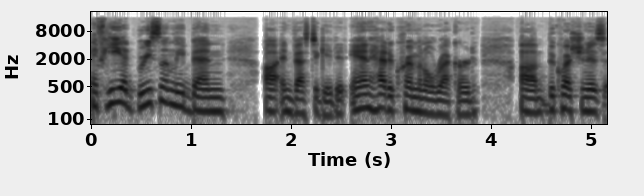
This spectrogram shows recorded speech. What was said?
if he had recently been uh, investigated and had a criminal record, um, the question is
